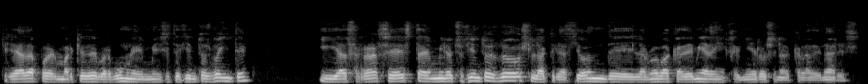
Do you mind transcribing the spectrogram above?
creada por el Marqués de Berbumne en 1720, y al cerrarse esta en 1802, la creación de la nueva Academia de Ingenieros en Alcalá de Henares,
